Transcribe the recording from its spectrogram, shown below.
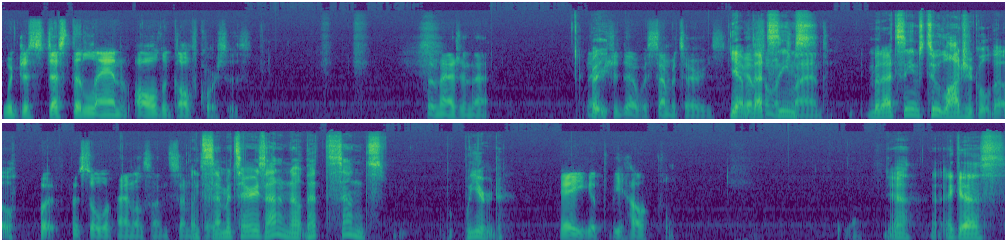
with just just the land of all the golf courses. So imagine that. Maybe But- you should do that with cemeteries. Yeah, We but that so seems- land. But that seems too logical though. Put put solar panels on On cemeteries. cemeteries, I don't know. That sounds weird. hey, you get to be helpful. Yeah, I guess.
